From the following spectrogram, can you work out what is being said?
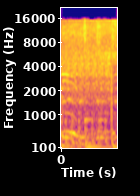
Woo!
